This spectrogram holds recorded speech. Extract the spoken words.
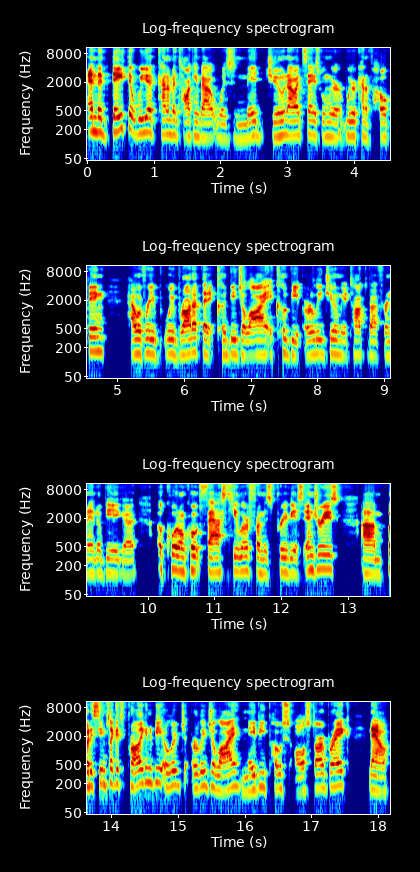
And the date that we had kind of been talking about was mid June, I would say, is when we were we were kind of hoping. However, we, we brought up that it could be July, it could be early June. We had talked about Fernando being a, a quote unquote fast healer from his previous injuries. Um, but it seems like it's probably going to be early, early July, maybe post All Star break. Now,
